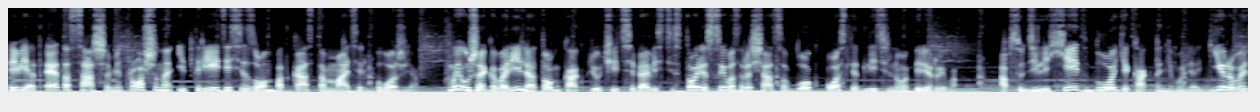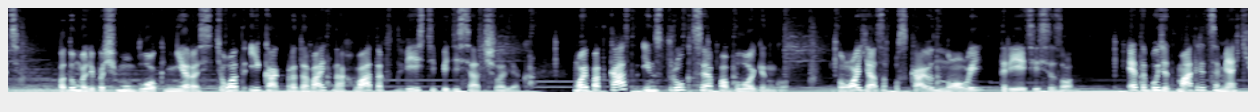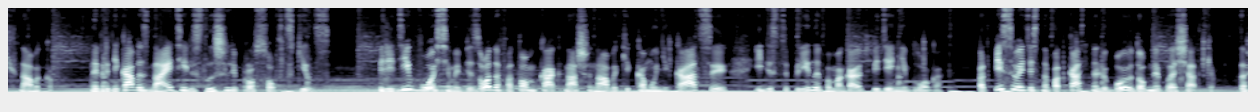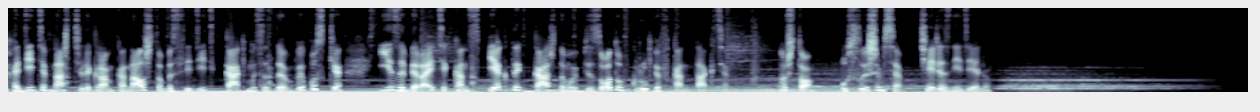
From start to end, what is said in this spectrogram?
Привет, это Саша Митрошина и третий сезон подкаста «Матерь Бложья». Мы уже говорили о том, как приучить себя вести сторис и возвращаться в блог после длительного перерыва. Обсудили хейт в блоге, как на него реагировать, подумали, почему блог не растет и как продавать на охватах в 250 человек. Мой подкаст – инструкция по блогингу, но я запускаю новый третий сезон. Это будет матрица мягких навыков. Наверняка вы знаете или слышали про soft skills – Впереди 8 эпизодов о том, как наши навыки коммуникации и дисциплины помогают в ведении блога. Подписывайтесь на подкаст на любой удобной площадке. Заходите в наш телеграм-канал, чтобы следить, как мы создаем выпуски, и забирайте конспекты к каждому эпизоду в группе ВКонтакте. Ну что, услышимся через неделю.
